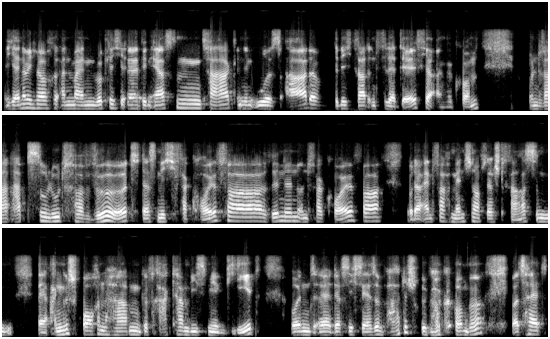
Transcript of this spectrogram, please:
Ich erinnere mich noch an meinen wirklich äh, den ersten Tag in den USA. Da bin ich gerade in Philadelphia angekommen und war absolut verwirrt, dass mich Verkäuferinnen und Verkäufer oder einfach Menschen auf der Straße äh, angesprochen haben, gefragt haben, wie es mir geht und äh, dass ich sehr sympathisch rüberkomme, was halt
